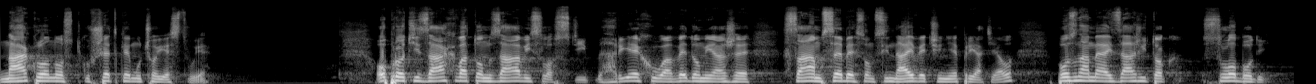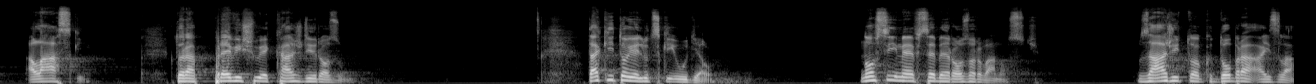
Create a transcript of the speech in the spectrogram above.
náklonnosť ku všetkému, čo jestvuje. Oproti záchvatom závislosti, hriechu a vedomia, že sám sebe som si najväčší nepriateľ, poznáme aj zážitok slobody a lásky, ktorá prevyšuje každý rozum. Takýto je ľudský údel. Nosíme v sebe rozorvanosť zážitok dobra aj zla.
